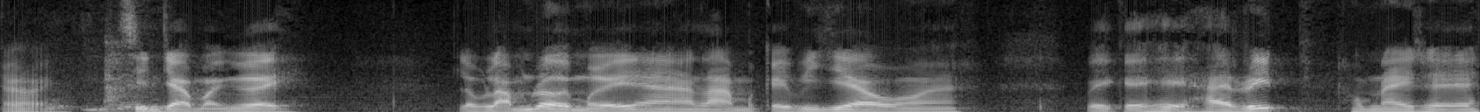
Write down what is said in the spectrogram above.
Rồi, xin chào mọi người. Lâu lắm rồi mới à, làm một cái video à, về cái hệ hybrid. Hôm nay sẽ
